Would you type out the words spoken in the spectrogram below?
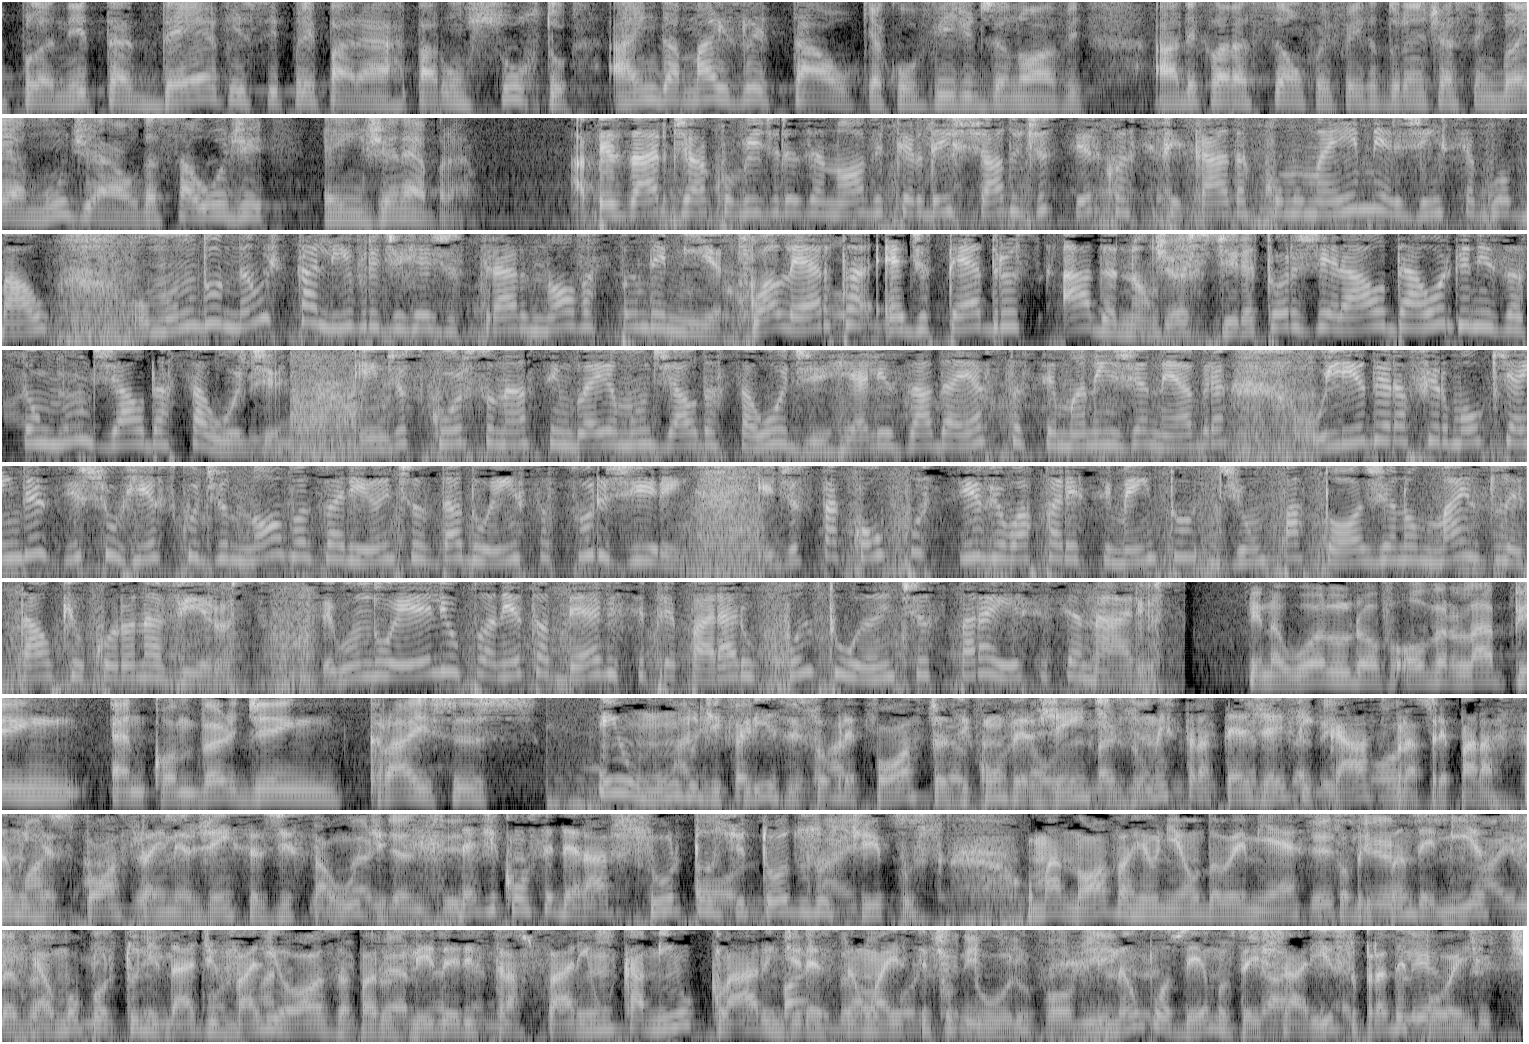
O planeta deve se preparar para um surto ainda mais letal que a Covid-19. A declaração foi feita durante a Assembleia Mundial da Saúde em Genebra. Apesar de a Covid-19 ter deixado de ser classificada como uma emergência global, o mundo não está livre de registrar novas pandemias. O alerta é de Tedros Adhanom, diretor-geral da Organização Mundial da Saúde. Em discurso na Assembleia Mundial da Saúde, realizada esta semana em Genebra, o líder afirmou que ainda existe o risco de novas variantes da doença surgirem e destacou o possível aparecimento de um patógeno mais letal que o coronavírus. Segundo ele, o planeta deve se preparar o quanto antes para esses cenários. In a world of overlapping and converging crises, em um mundo de crises sobrepostas e convergentes, uma estratégia eficaz para a preparação e resposta a emergências de saúde deve considerar surtos de todos os tipos. Uma nova reunião da OMS sobre pandemias é uma oportunidade valiosa para os líderes traçarem um caminho claro em direção a esse futuro. Não podemos deixar isso para depois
